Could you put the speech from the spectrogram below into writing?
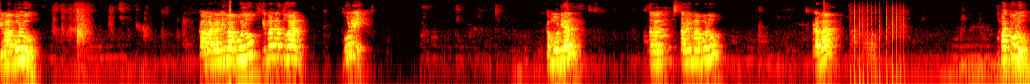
50. Kalau ada 50, gimana Tuhan? Boleh. Kemudian, setelah, setelah 50, berapa? 40.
